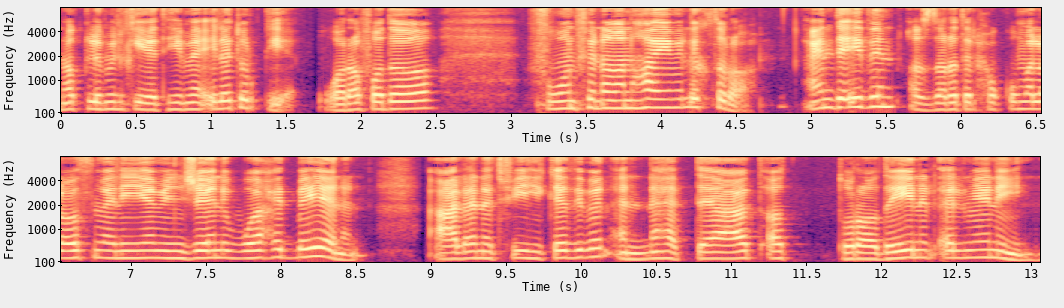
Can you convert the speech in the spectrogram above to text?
بنقل ملكيتهما إلى تركيا ورفض فون فنغنهايم الاقتراح. عندئذ أصدرت الحكومة العثمانية من جانب واحد بيانا أعلنت فيه كذبا أنها ابتاعت الطرادين الألمانيين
